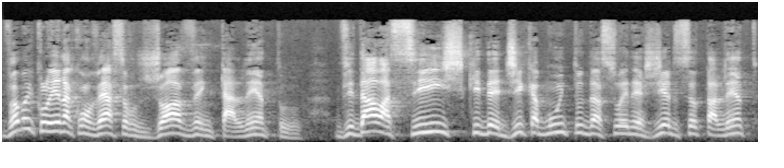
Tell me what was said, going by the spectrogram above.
Vamos incluir na conversa um jovem talento, Vidal Assis, que dedica muito da sua energia, do seu talento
